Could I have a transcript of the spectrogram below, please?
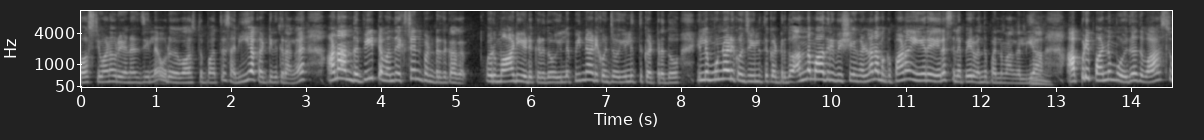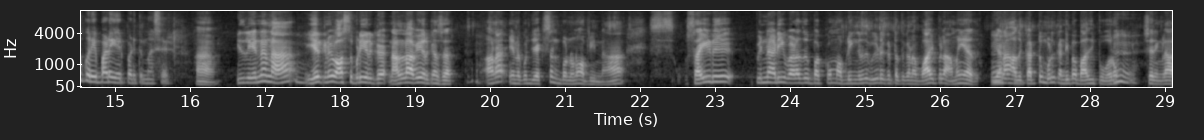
பாசிட்டிவான ஒரு எனர்ஜியில் ஒரு வாஸ்து பார்த்து சரியாக கட்டியிருக்கிறாங்க. ஆனால் அந்த வீட்டை வந்து எக்ஸ்டெண்ட் பண்ணுறதுக்காக ஒரு மாடி எடுக்கிறதோ இல்லை பின்னாடி கொஞ்சம் இழுத்து கட்டுறதோ இல்லை முன்னாடி கொஞ்சம் இழுத்து கட்டுறதோ அந்த மாதிரி விஷயங்கள்லாம் நமக்கு பணம் ஏற ஏற சில பேர் வந்து பண்ணுவாங்க இல்லையா? அப்படி பண்ணும்போது அது வாஸ்து குறைபாடை ஏற்படுத்துமா சார்? இதில் என்னன்னா ஏற்கனவே வாஸ்துப்படி இருக்கு. நல்லாவே இருக்கேன் சார். ஆனால் எனக்கு கொஞ்சம் எக்ஸ்டெண்ட் பண்ணணும் அப்படின்னா சைடு பின்னாடி வலது பக்கம் அப்படிங்கிறது வீடு கட்டுறதுக்கான வாய்ப்புல அமையாது. ஏன்னா அது கட்டும்போது கண்டிப்பாக பாதிப்பு வரும். சரிங்களா?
